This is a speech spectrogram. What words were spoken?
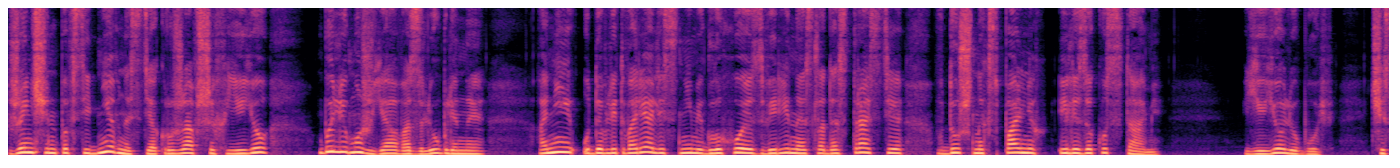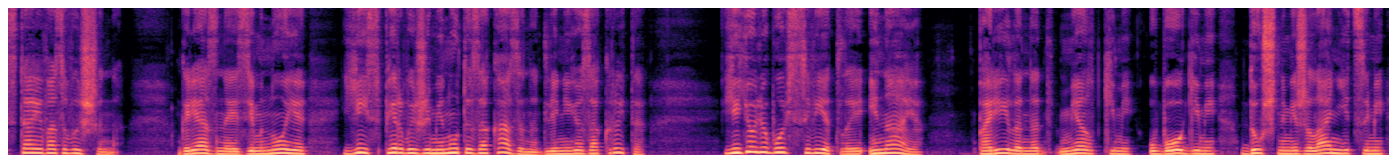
женщин повседневности, окружавших ее, были мужья, возлюбленные – они удовлетворяли с ними глухое звериное сладострастие в душных спальнях или за кустами. Ее любовь чиста и возвышена, грязное, земное, ей с первой же минуты заказано, для нее закрыто. Ее любовь светлая, иная, парила над мелкими, убогими, душными желанницами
